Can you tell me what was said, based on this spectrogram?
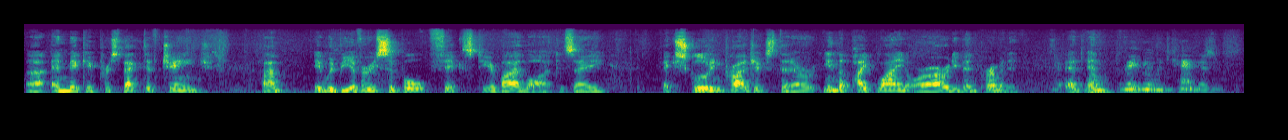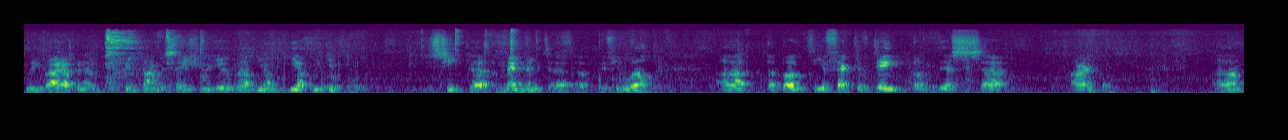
uh, and make a prospective change, um, it would be a very simple fix to your bylaw to say excluding projects that are in the pipeline or already been permitted. And, Well, and maybe we can, as we brought up in a pre-conversation with you, well, you know, yeah, we can seek uh, amendment, uh, uh, if you will, uh, about the effective date of this uh, article. Um,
